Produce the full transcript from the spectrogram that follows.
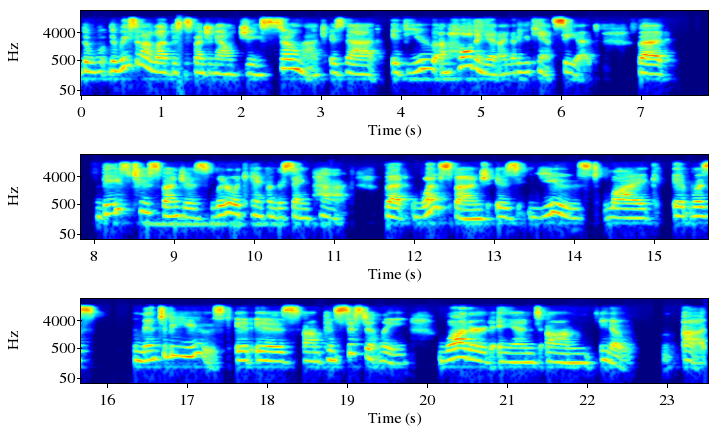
the, the reason I love the sponge analogy so much is that if you, I'm holding it, I know you can't see it, but these two sponges literally came from the same pack, but one sponge is used like it was meant to be used. It is um, consistently watered and, um, you know, uh,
